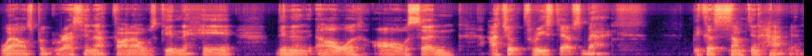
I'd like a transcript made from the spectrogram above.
where I was progressing. I thought I was getting ahead. Then all was all of a sudden I took three steps back because something happened.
